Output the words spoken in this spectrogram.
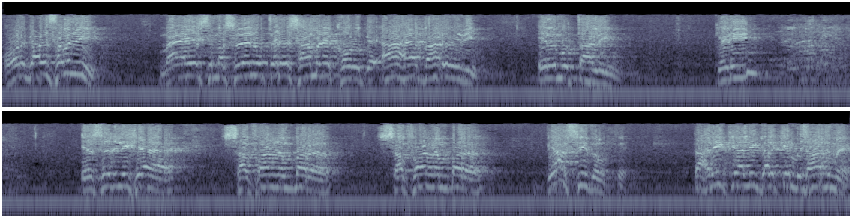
اور گل سمجھی؟ میں اس مسئلے نو تیرے سامنے کھول کے، آ ہے بارہویں علم تعلیم۔ کہڑی اس لکھا ہے سفا نمبر سفا نمبر بیاسی دے تحریک علی گڑھ کے مزاج میں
